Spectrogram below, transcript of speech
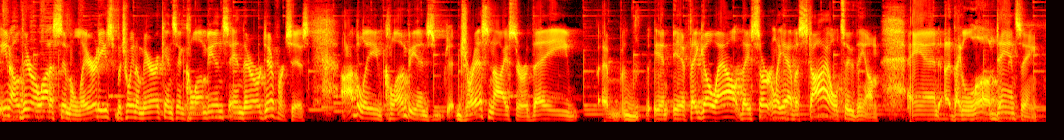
you know, there are a lot of similarities between Americans and Colombians, and there are differences. I believe Colombians dress nicer. They, uh, if they go out, they certainly have a style to them, and uh, they love dancing.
